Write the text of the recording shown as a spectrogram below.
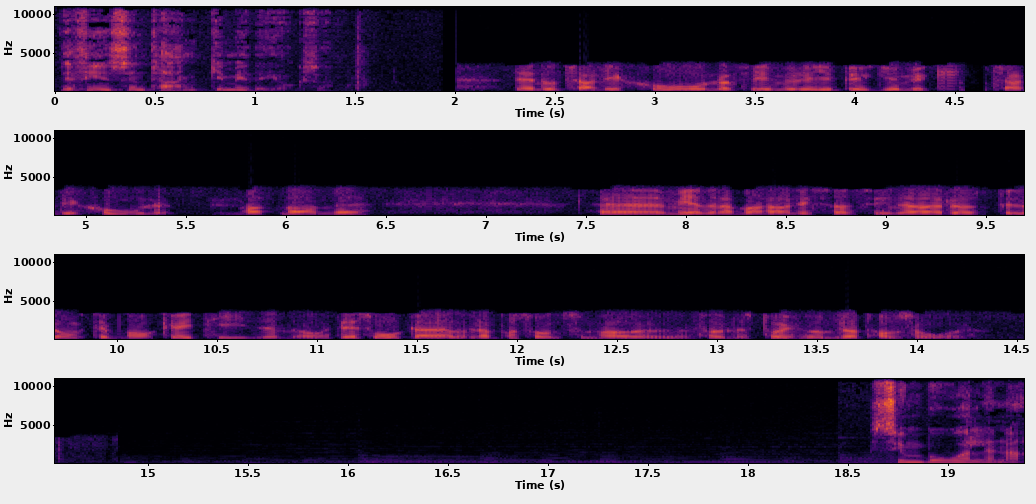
det finns en tanke med det också. Det är nog tradition och filmeri bygger mycket på tradition. Att man eh, menar att man har liksom sina rötter långt tillbaka i tiden. Och det är svårt att ändra på sånt som har funnits då i hundratals år. Symbolerna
